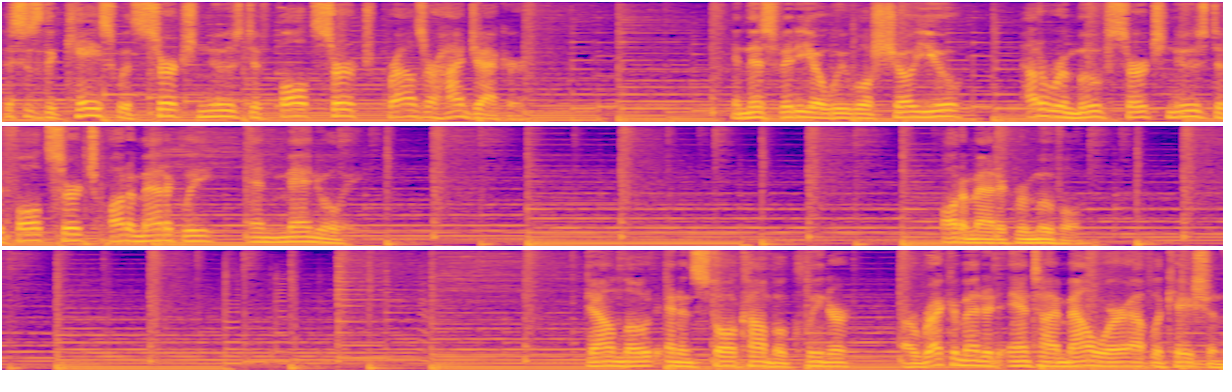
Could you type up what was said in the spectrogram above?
This is the case with Search News Default Search Browser Hijacker, in this video we will show you how to remove search news default search automatically and manually. Automatic removal. Download and install Combo Cleaner, a recommended anti-malware application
